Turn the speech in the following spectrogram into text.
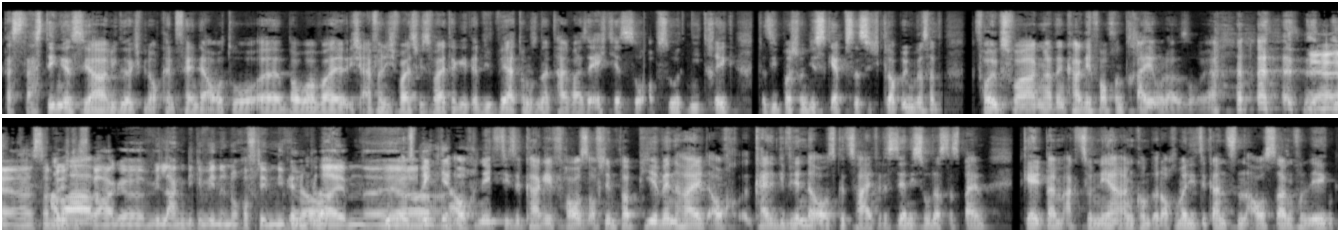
das, das Ding ist ja, wie gesagt, ich bin auch kein Fan der Autobauer, weil ich einfach nicht weiß, wie es weitergeht. Die Wertungen sind halt teilweise echt jetzt so absurd niedrig. Da sieht man schon die Skepsis. Ich glaube, irgendwas hat Volkswagen hat ein KGV von drei oder so, ja. ja, ja, ist natürlich Aber, die Frage, wie lange die Gewinne noch auf dem Niveau genau. bleiben. Ne? Und ja, es bringt ja auch nichts, diese KGVs auf dem Papier, wenn halt auch keine Dividende ausgezahlt wird. Es ist ja nicht so, dass das beim Geld beim Aktionär ankommt und auch immer diese ganzen Aussagen von wegen,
